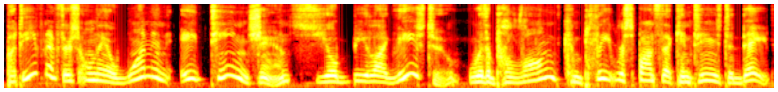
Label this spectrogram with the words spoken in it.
But even if there's only a 1 in 18 chance you'll be like these two, with a prolonged complete response that continues to date,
